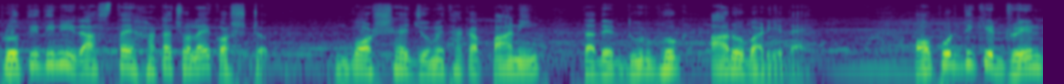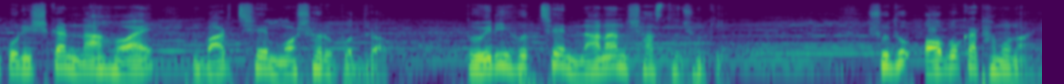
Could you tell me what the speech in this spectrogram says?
প্রতিদিনই রাস্তায় হাঁটা চলায় কষ্ট। বর্ষায় জমে থাকা পানি তাদের দুর্ভোগ আরও বাড়িয়ে দেয়। অপরদিকে ড্রেন পরিষ্কার না হওয়ায় বাড়ছে মশার উপদ্রব। তৈরি হচ্ছে নানান স্বাস্থ্য ঝুঁকি। শুধু অবকাঠামো নয়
